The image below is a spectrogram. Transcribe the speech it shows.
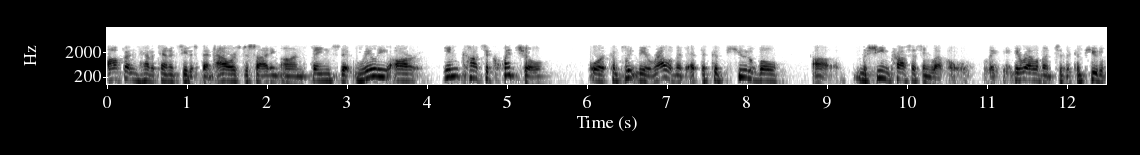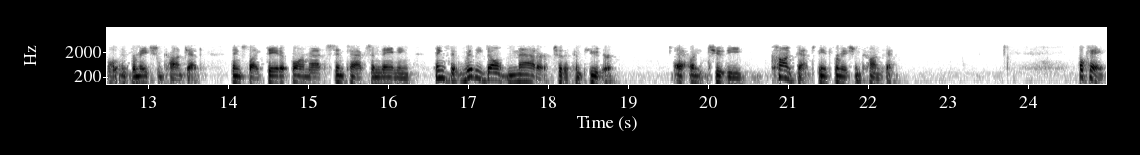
often have a tendency to spend hours deciding on things that really are inconsequential or completely irrelevant at the computable uh, machine processing level, like irrelevant to the computable information content. Things like data format, syntax, and naming, things that really don't matter to the computer, uh, to the content, the information content. Okay,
